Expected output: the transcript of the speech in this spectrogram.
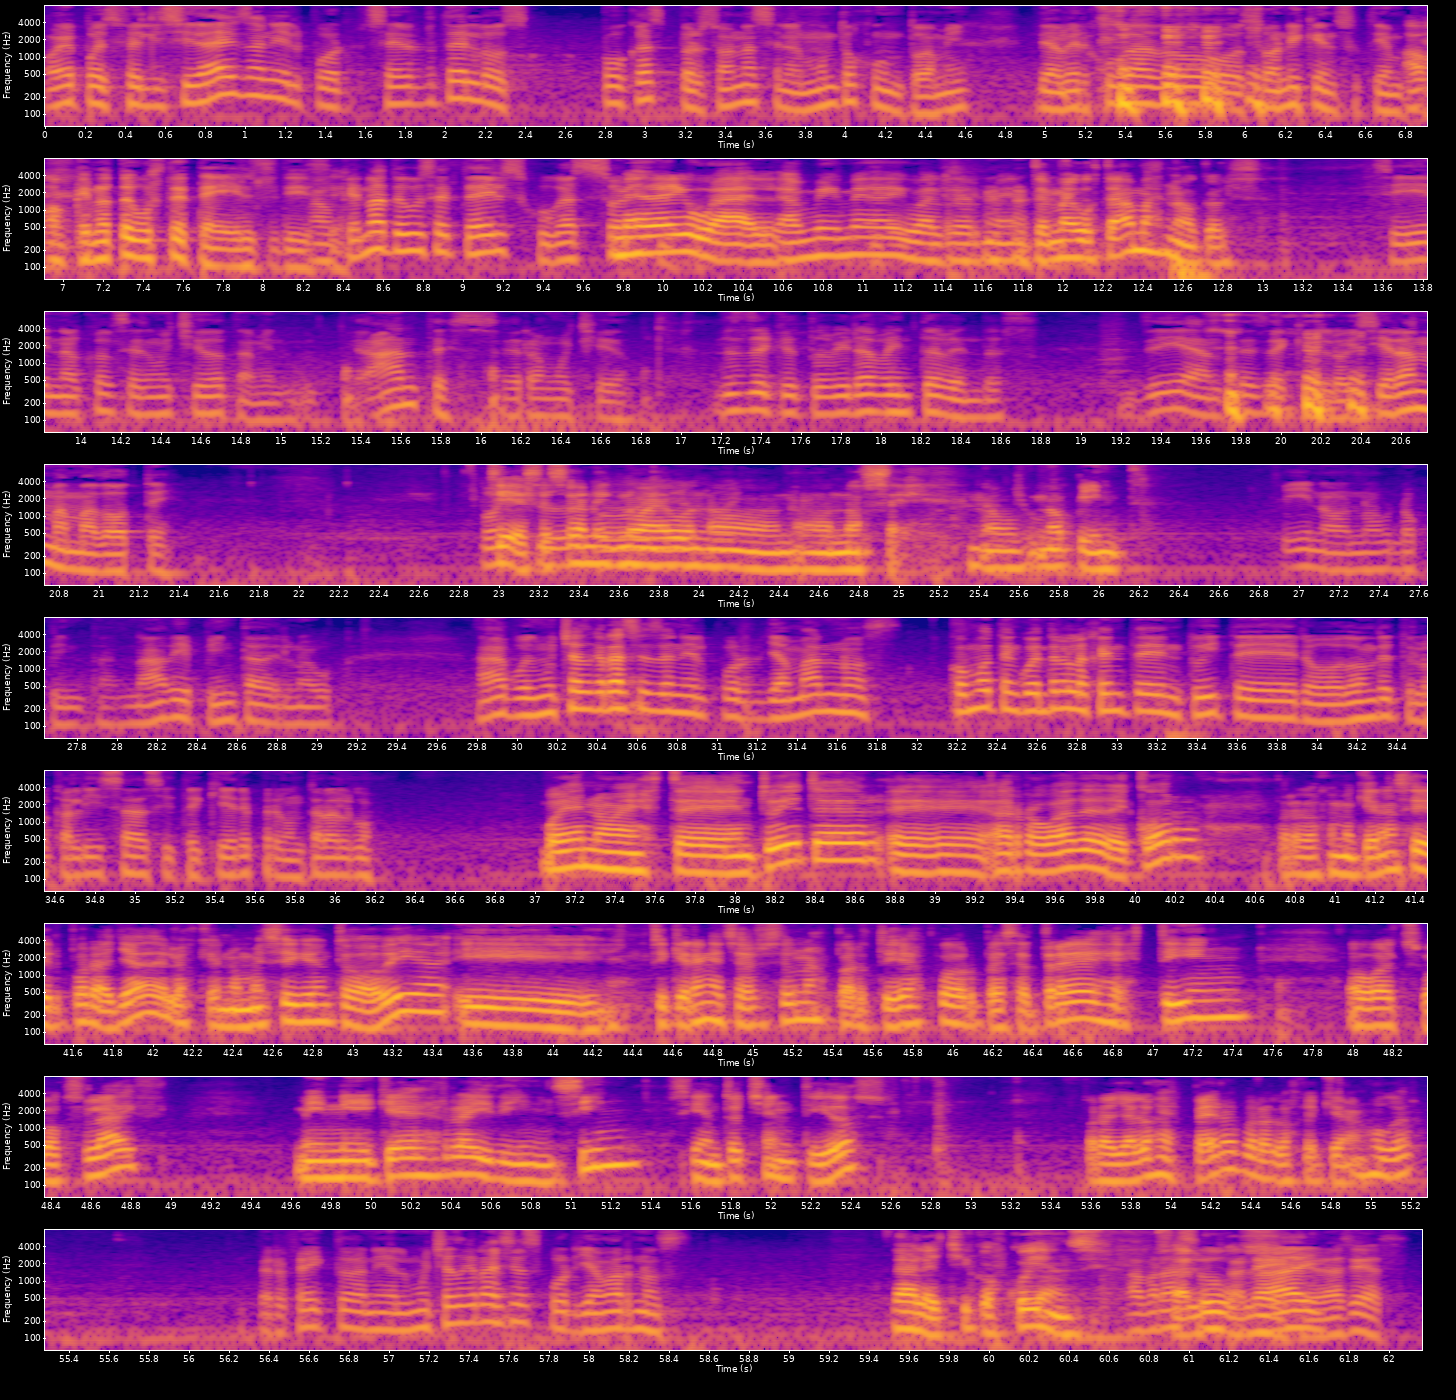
Oye, pues felicidades Daniel por ser de las pocas personas en el mundo junto a mí de haber jugado Sonic en su tiempo. Aunque no te guste Tails, dice. Aunque no te guste Tails, jugaste Sonic. Me da igual, a mí me da igual realmente. me gustaba más Knuckles. Sí, Knuckles es muy chido también. Antes era muy chido. Desde que tuviera 20 vendas. Sí, antes de que lo hicieran mamadote. Sí, ese Sonic nuevo no, no, no sé, no, no pinta. Sí, no, no, no pinta. Nadie pinta del nuevo. Ah, pues muchas gracias Daniel por llamarnos. ¿Cómo te encuentra la gente en Twitter o dónde te localizas si te quiere preguntar algo? Bueno, este, en Twitter, eh, arroba de decor, para los que me quieran seguir por allá, de los que no me siguen todavía, y si quieren echarse unas partidas por PC3, Steam o Xbox Live, mi nick es RaidinSin182. Por allá los espero para los que quieran jugar. Perfecto, Daniel. Muchas gracias por llamarnos. Dale, chicos, cuídense. Abrazo. Saludos. Dale, gracias.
